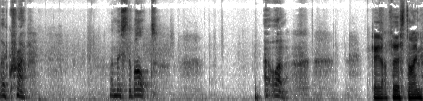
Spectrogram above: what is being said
Oh crap. I missed the bolt. That one. Okay, that first time,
